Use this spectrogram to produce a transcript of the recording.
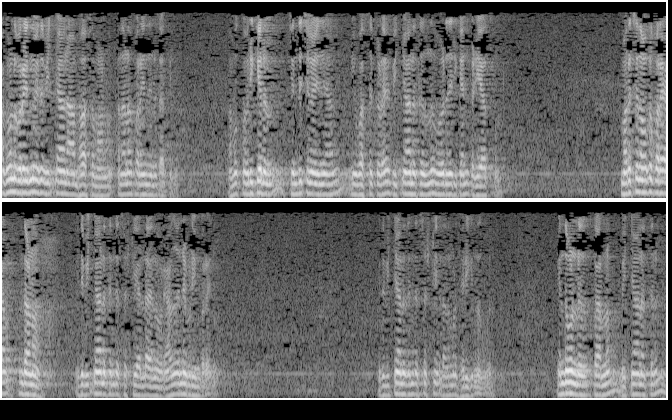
അതുകൊണ്ട് പറയുന്നു ഇത് വിജ്ഞാനാഭാസമാണ്. അതാണ് പറയുന്നതിന് താല്പര്യം. നമുക്ക് ഒരിക്കലും ചിന്തിച്ചു കഴിഞ്ഞാൽ ഈ വസ്തുക്കളെ വിജ്ഞാനത്തിൽ നിന്ന് വേർതിരിക്കാൻ കഴിയാത്തതുണ്ട്. മറിച്ച് നമുക്ക് പറയാം എന്താണ്? ഇത് വിജ്ഞാനത്തിന്റെ സൃഷ്ടിയല്ല എന്ന് പറയാം. അത് തന്നെ ഇവിടെയും പറയുന്നു. ഇത് വിജ്ഞാനത്തിന്റെ സൃഷ്ടിയല്ല നമ്മൾ ധരിക്കുന്നത് പോലെ. എന്തുകൊണ്ട്? കാരണം വിജ്ഞാനത്തിൽ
